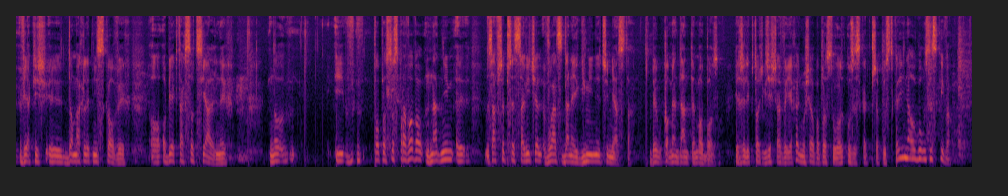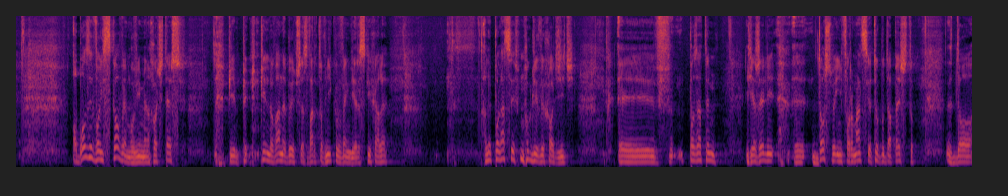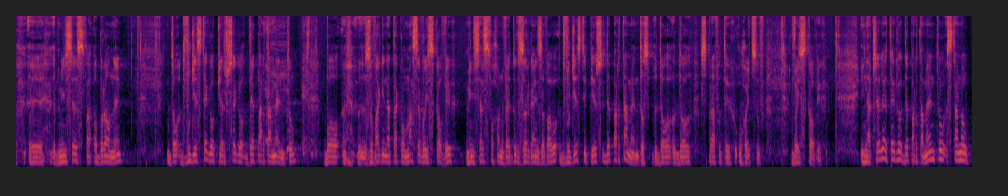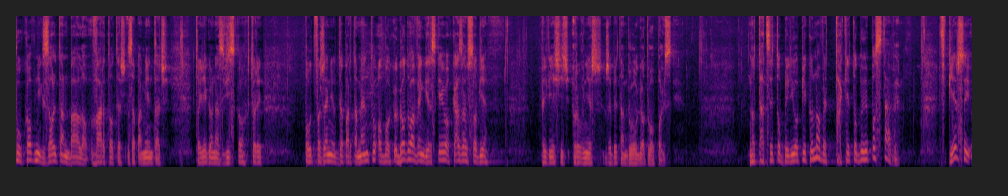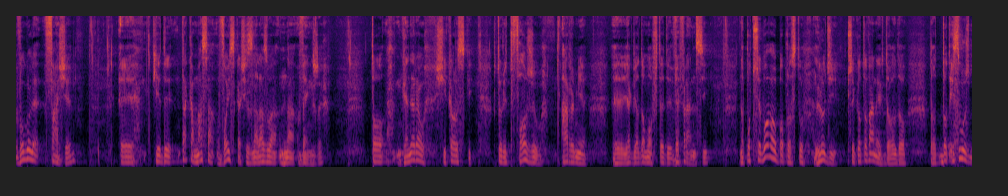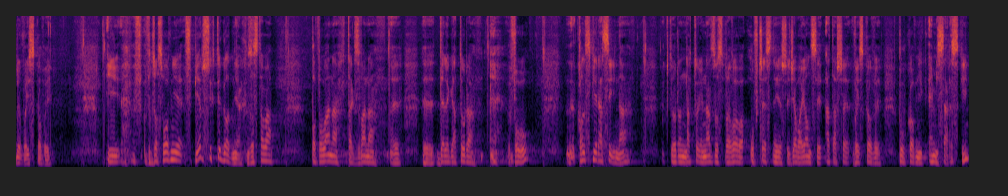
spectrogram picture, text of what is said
w jakichś domach letniskowych, o obiektach socjalnych. No i po prostu sprawował nad nim zawsze przedstawiciel władz danej gminy czy miasta. Był komendantem obozu. Jeżeli ktoś gdzieś chciał wyjechać, musiał po prostu uzyskać przepustkę i na ogół uzyskiwał. Obozy wojskowe, mówimy, no choć też pi- pi- pilnowane były przez wartowników węgierskich, ale, ale Polacy mogli wychodzić. W- Poza tym, jeżeli yy, doszły informacje do Budapesztu, do yy, Ministerstwa Obrony, do 21 Departamentu, bo z uwagi na taką masę wojskowych Ministerstwo Honwedów zorganizowało 21 Departament do, do, do spraw tych uchodźców wojskowych. I na czele tego departamentu stanął pułkownik Zoltan Balo. Warto też zapamiętać to jego nazwisko, który po utworzeniu departamentu obok godła węgierskiego kazał sobie wywiesić również, żeby tam było godło polskie. No tacy to byli opiekunowie, takie to były postawy. W pierwszej w ogóle fazie, e, kiedy taka masa wojska się znalazła na Węgrzech, to generał Sikorski, który tworzył armię, e, jak wiadomo wtedy we Francji, no potrzebował po prostu ludzi przygotowanych do, do, do, do tej służby wojskowej. I w, w dosłownie w pierwszych tygodniach została powołana tak zwana e, e, delegatura W, e, konspiracyjna, którą, na której nadzór sprawował ówczesny jeszcze działający atasze wojskowy pułkownik emisarski.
